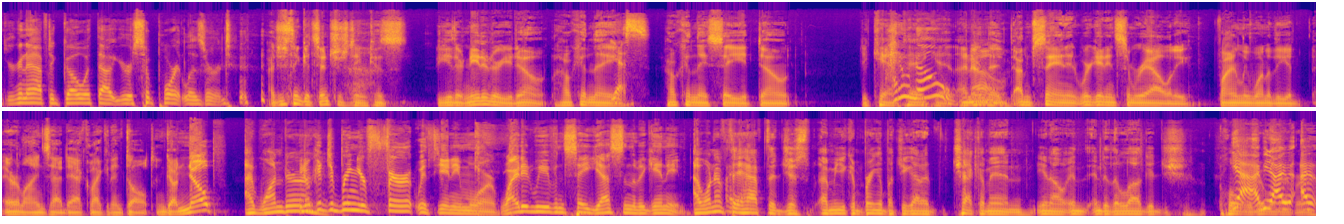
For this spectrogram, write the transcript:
you're gonna have to go without your support lizard. I just think it's interesting because you either need it or you don't. How can they? Yes. How can they say you don't? you can't. I don't take know. It. I know. mean, I'm saying it. We're getting some reality. Finally, one of the airlines had to act like an adult and go, "Nope, I wonder. you don't get to bring your ferret with you anymore." Why did we even say yes in the beginning? I wonder if they have to just. I mean, you can bring it, but you got to check them in. You know, in, into the luggage. Yeah, I mean, I. I,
